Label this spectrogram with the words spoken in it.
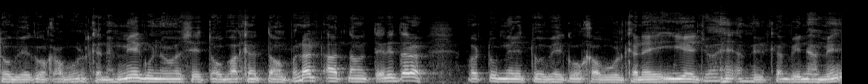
توبے کو قبول کرے میں گناہوں سے توبہ کرتا ہوں. پلٹ آتا ہوں تیری طرف. اور تو میرے توبے کو قبول کرے۔ یہ جو ہے امیر کا بنا میں،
